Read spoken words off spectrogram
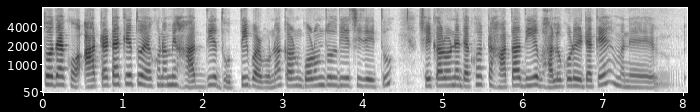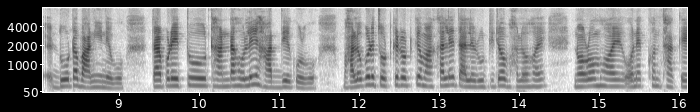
তো দেখো, আটাটাকে তো এখন আমি হাত দিয়ে ধরতেই পারব না, কারণ গরম জল দিয়েছি যেহেতু। সেই কারণে দেখো, একটা হাতা দিয়ে ভালো করে এটাকে মানে ডোটা বানিয়ে নেব। তারপরে একটু ঠান্ডা হলেই হাত দিয়ে করব। ভালো করে চটকে টটকে মাখালে তাহলে রুটিটাও ভালো হয়, নরম হয়, অনেকক্ষণ থাকে।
